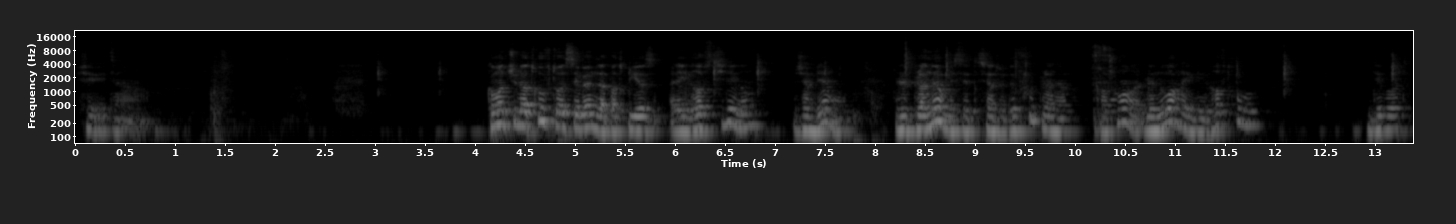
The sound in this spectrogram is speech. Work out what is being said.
Putain. Comment tu la trouves, toi, Seven, la patrouilleuse? Elle est grave stylée, non? J'aime bien. moi. Le planeur, mais c'est un truc de fou, le planeur. Franchement, le noir, il est grave trop beau. Des boîtes.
